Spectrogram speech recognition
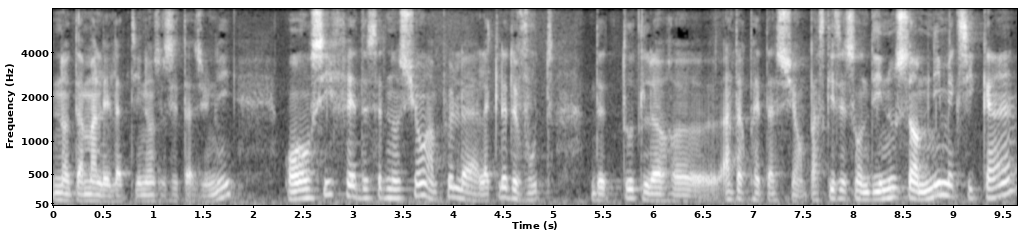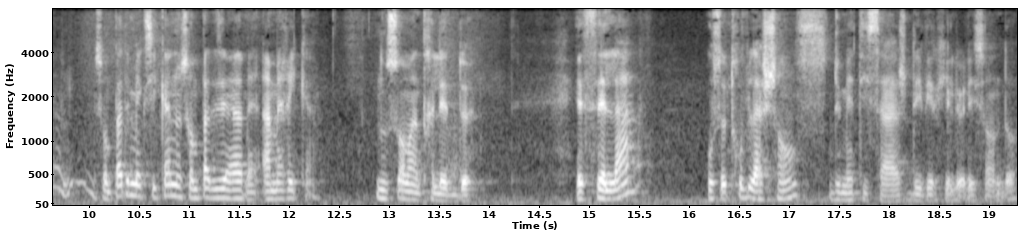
notamment les latinos aux États-Unis, ont aussi fait de cette notion un peu la, clé de voûte de toute leur euh, interprétation, parce qu'ils se sont dit, nous sommes ni mexicains, nous ne sommes pas des Mexicains, nous ne sommes pas des Amé- Américains, nous sommes entre les deux. Et c'est là où se trouve la chance du métissage, dit Virgilio Elizondo.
